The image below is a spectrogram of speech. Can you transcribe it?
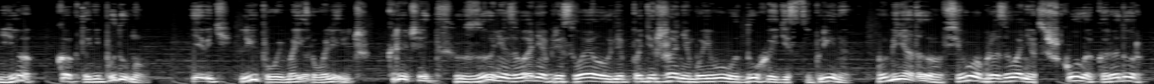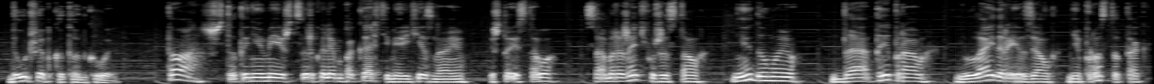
я как-то не подумал. Я ведь липовый майор Валерьевич. Кричит, в зоне звания присваивал для поддержания боевого духа и дисциплины. У меня-то всего образование школа, коридор, да учебка танковая. То, что ты не умеешь циркулем по карте мерить, я знаю. И что из того? Соображать хуже стал? Не думаю. Да, ты прав. Глайдер я взял не просто так.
